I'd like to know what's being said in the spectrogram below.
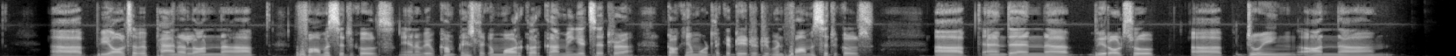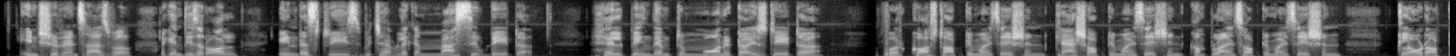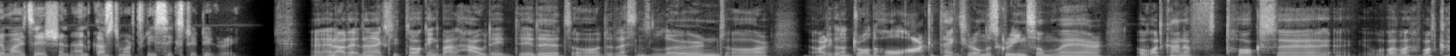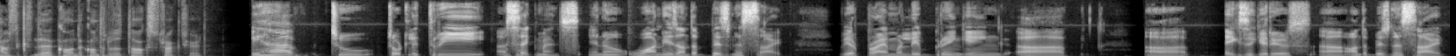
Uh, we also have a panel on uh, pharmaceuticals. You know, we have companies like a Merck or Coming, etc., talking about like a data-driven pharmaceuticals. Uh, and then uh, we're also uh, doing on um, insurance as well. Again, these are all industries which have like a massive data, helping them to monetize data for cost optimization, cash optimization, compliance optimization, cloud optimization, and customer 360 degree. And are they then actually talking about how they did it, or the lessons learned, or are they going to draw the whole architecture on the screen somewhere? Or what kind of talks? Uh, what, what, how's the, the the content of the talk structured? We have two, totally three uh, segments. You know, one is on the business side. We are primarily bringing uh, uh, executives uh, on the business side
